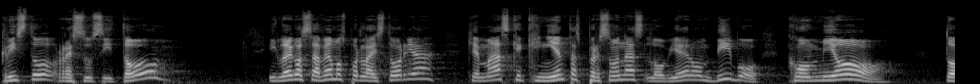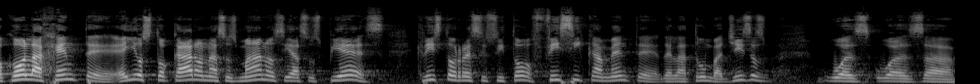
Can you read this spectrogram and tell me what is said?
Cristo resucitó. Y luego sabemos por la historia que más que 500 personas lo vieron vivo, comió, tocó la gente, ellos tocaron a sus manos y a sus pies. Cristo resucitó físicamente de la tumba. Jesus was, was uh,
